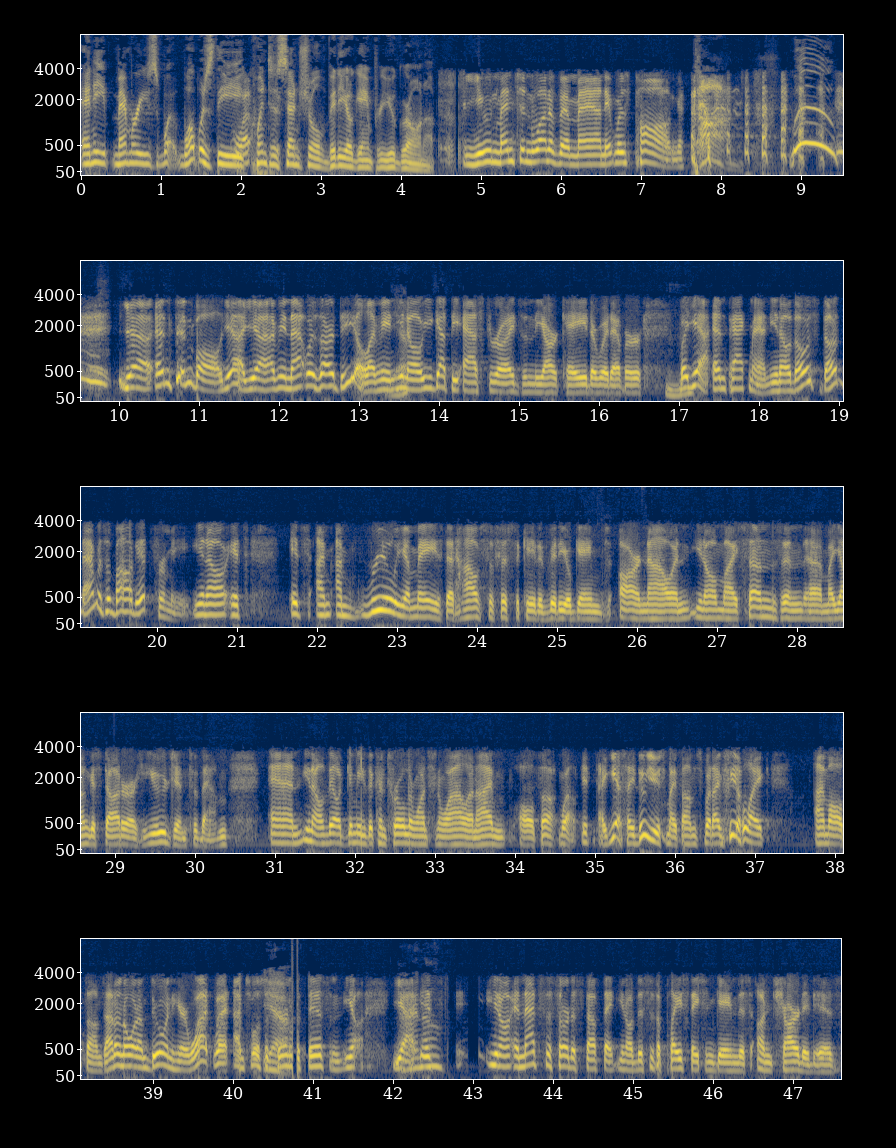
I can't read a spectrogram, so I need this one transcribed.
any memories? What, what was the what? quintessential video game for you growing up? You mentioned one of them, man. It was Pong. Pong. Woo! Yeah, and pinball. Yeah, yeah. I mean, that was our deal. I mean, yeah. you know, you got the asteroids in the arcade or whatever. Mm-hmm. But yeah, and Pac-Man. You know, those, those that was about it for me. You know, it's it's I'm I'm really amazed at how sophisticated video games are now, and you know my sons and uh, my youngest daughter are huge into them, and you know they'll give me the controller once in a while, and I'm all thumb. Well, it, yes, I do use my thumbs, but I feel like I'm all thumbs. I don't know what I'm doing here. What what I'm supposed to yeah. turn with this, and you know, yeah, know. it's you know, and that's the sort of stuff that you know. This is a PlayStation game. This Uncharted is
